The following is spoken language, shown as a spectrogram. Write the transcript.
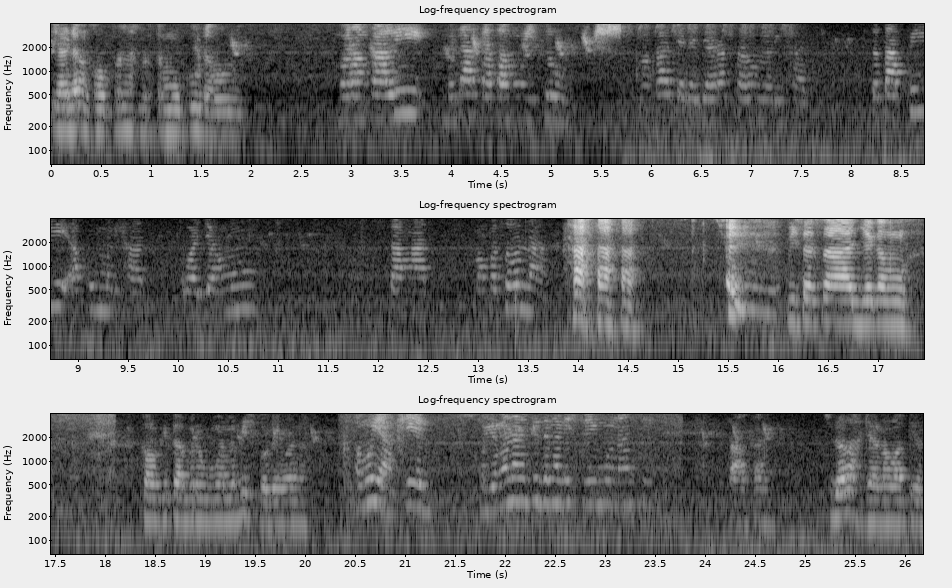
Tiada engkau pernah bertemuku dahulu. Barangkali benar katamu itu, maka tiada jarak salah melihat. Tetapi aku melihat wajahmu sangat mempesona. Bisa saja kamu. Kalau kita berhubungan lebih, bagaimana? Kamu yakin? Bagaimana nanti dengan istrimu nanti? Tak akan. Sudahlah, jangan khawatir.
